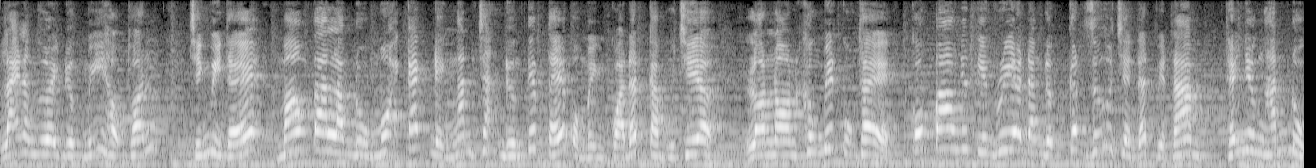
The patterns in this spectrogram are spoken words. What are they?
lại là người được Mỹ hậu thuẫn. Chính vì thế mà ông ta làm đủ mọi cách để ngăn chặn đường tiếp tế của mình qua đất Campuchia. London không biết cụ thể có bao nhiêu tiền ria đang được cất giữ trên đất Việt Nam. Thế nhưng hắn đủ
